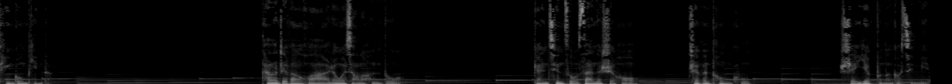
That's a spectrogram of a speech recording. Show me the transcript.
挺公平的。他的这番话让我想了很多。感情走散的时候，这份痛苦，谁也不能够幸免。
